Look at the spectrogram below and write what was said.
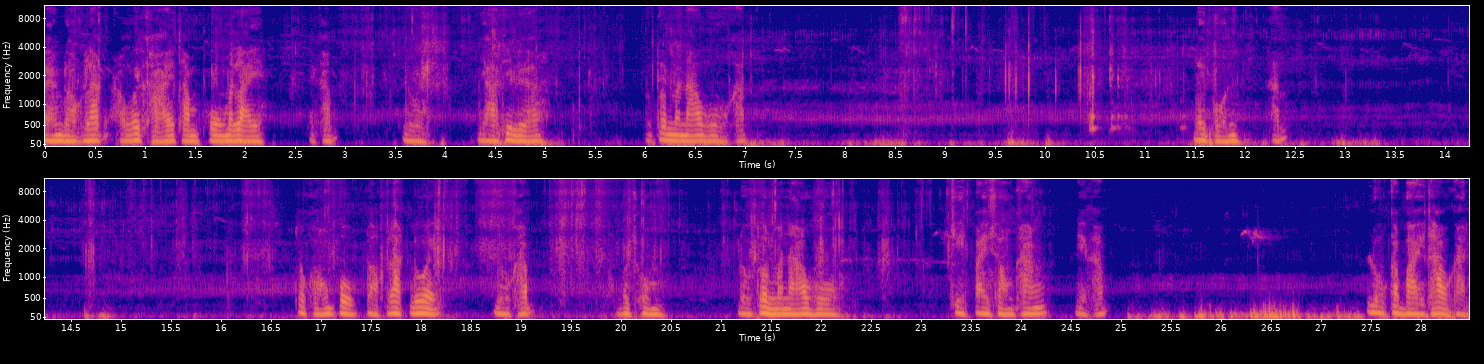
แปลงดอกรักเอาไว้ขายทำพวงมาลัยนะครับดูยาที่เหลือ ต้นมะนาวโหครับ ได้ผลครับ เจ้าของปลูกดอกรักด้วย ดูครับท่านผู้ชม ดูต้นมะนาวโหฉีดไปสองครั้งนี่ครับ ลูกกระใบเท่ากัน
